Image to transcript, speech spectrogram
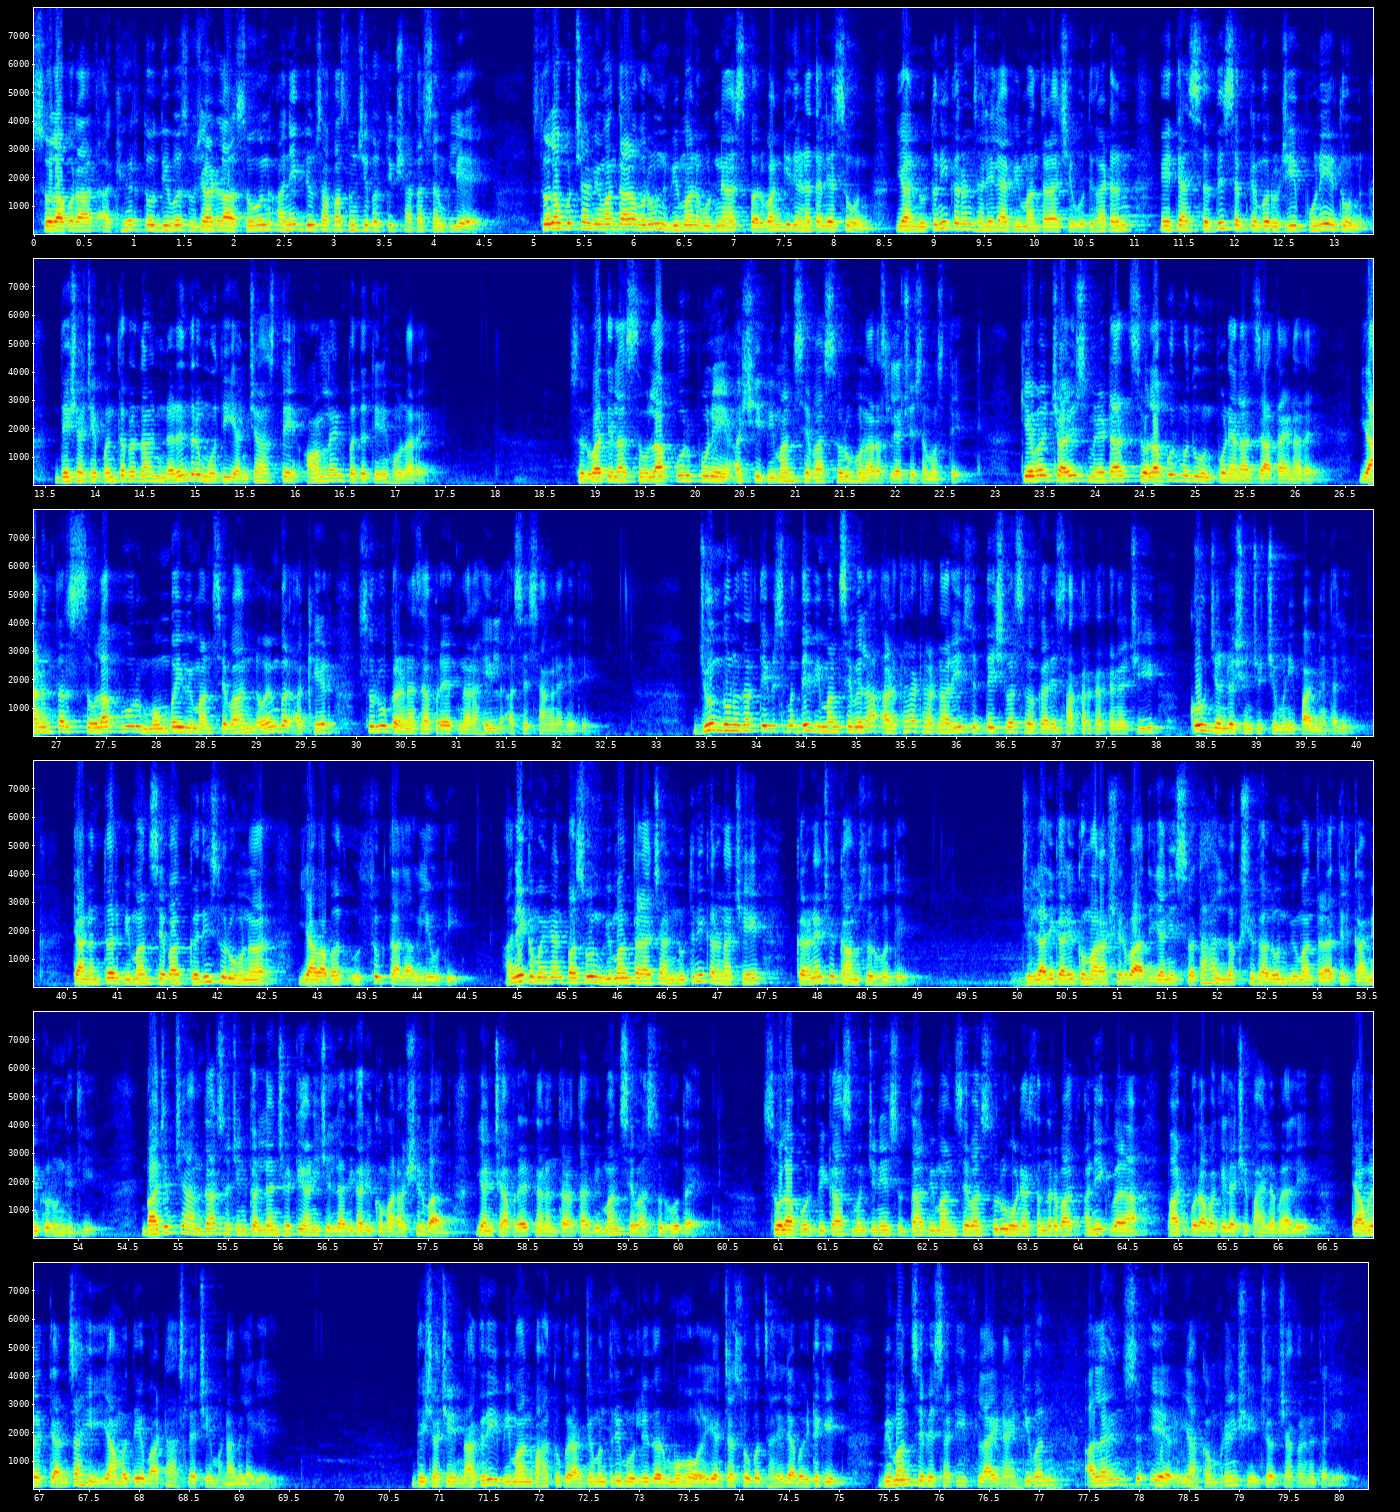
सोलापुरात अखेर तो दिवस उजाडला असून अनेक दिवसापासूनची प्रतीक्षा आता संपली आहे. सोलापूरच्या विमानतळावरून विमान उडण्यास परवानगी देण्यात आली असून या नूतनीकरण झालेल्या विमानतळाचे उद्घाटन येत्या सव्वीस सप्टेंबर रोजी पुणे येथून देशाचे पंतप्रधान नरेंद्र मोदी यांच्या हस्ते ऑनलाईन पद्धतीने होणार आहे. सुरुवातीला सोलापूर पुणे अशी विमानसेवा सुरू होणार असल्याचे समजते. केवळ चाळीस मिनिटात सोलापूरमधून पुण्याला जाता येणार आहे. यानंतर सोलापूर मुंबई विमानसेवा नोव्हेंबर अखेर सुरू करण्याचा प्रयत्न राहील असे सांगण्यात येते. जून दोन हजार तेवीसमध्ये विमानसेवेला अडथळा ठरणारी सिद्धेश्वर सहकारी साखर कारखान्याची को जनरेशनची चिमणी पाडण्यात आली. त्यानंतर विमानसेवा कधी सुरू होणार याबाबत उत्सुकता लागली होती. अनेक महिन्यांपासून विमानतळाच्या नूतनीकरणाचे करण्याचे काम सुरू होते. जिल्हाधिकारी कुमार आशीर्वाद यांनी स्वतः लक्ष घालून विमानतळातील कामे करून घेतली. भाजपचे आमदार सचिन कल्याण शेट्टी आणि जिल्हाधिकारी कुमार आशीर्वाद यांच्या प्रयत्नानंतर आता विमानसेवा सुरू होत आहे. सोलापूर विकास मंचने सुद्धा विमानसेवा सुरू होण्यासंदर्भात अनेक वेळा पाठपुरावा केल्याचे पाहायला मिळाले. त्यामुळे त्यांचाही यामध्ये वाटा असल्याचे म्हणावे लागेल. देशाचे नागरी विमान वाहतूक राज्यमंत्री मुरलीधर मोहोळ यांच्यासोबत झालेल्या बैठकीत विमानसेवेसाठी fly ninety one alliance air या कंपन्यांशी चर्चा करण्यात आली आहे.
